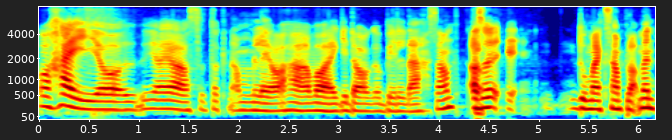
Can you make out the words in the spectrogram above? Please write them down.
Og hei, og ja, ja, så takknemlig, og her var jeg i dag, og bildet. Sant? Altså, ja. dumme eksempler. Men,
